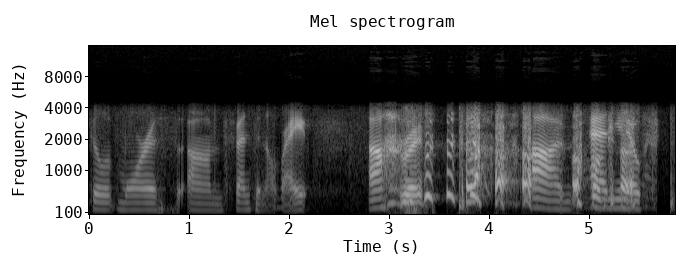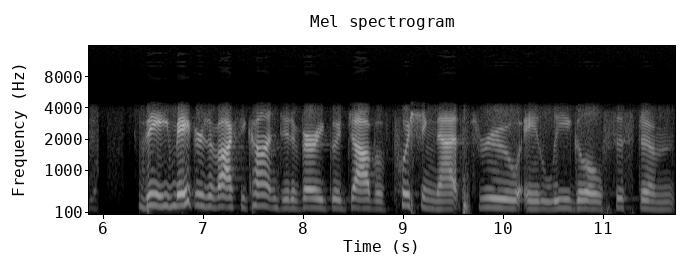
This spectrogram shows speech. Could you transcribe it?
Philip Morris um, fentanyl, right? Um, right. um, oh, and you know, the makers of OxyContin did a very good job of pushing that through a legal system,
